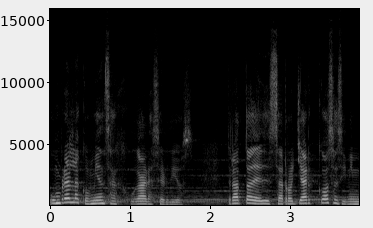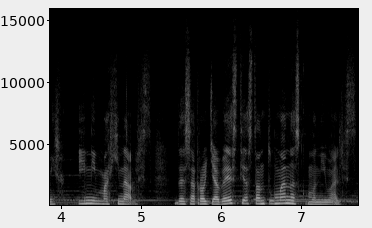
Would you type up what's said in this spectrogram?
Umbrella comienza a jugar a ser Dios. Trata de desarrollar cosas inimaginables. Desarrolla bestias tanto humanas como animales.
